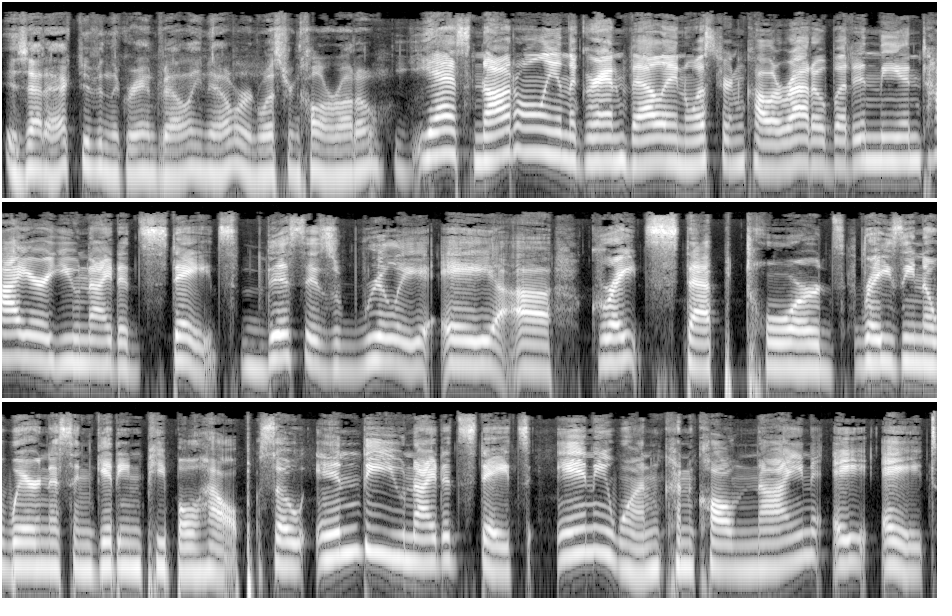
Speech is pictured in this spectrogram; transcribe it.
Is that active in the Grand Valley now or in Western Colorado? Yes, not only in the Grand Valley and Western Colorado, but in the entire United States. This is really a uh, great step towards raising awareness and getting people help. So in the United States, anyone can call 988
